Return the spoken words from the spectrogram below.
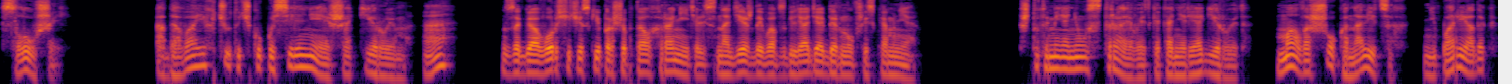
«Слушай, а давай их чуточку посильнее шокируем, а?» Заговорщически прошептал хранитель с надеждой во взгляде, обернувшись ко мне. Что-то меня не устраивает, как они реагируют. Мало шока на лицах, непорядок.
